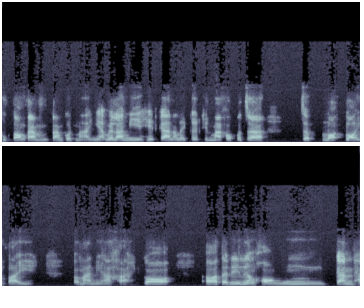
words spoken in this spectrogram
ถูกต้องตามตามกฎหมายเนี้ยเวลามีเหตุการณ์อะไรเกิดขึ้นมาเขาก็จะจะปล่อยไป ประมาณนี้ค่ะ ก็แต่ในเรื่องของการท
